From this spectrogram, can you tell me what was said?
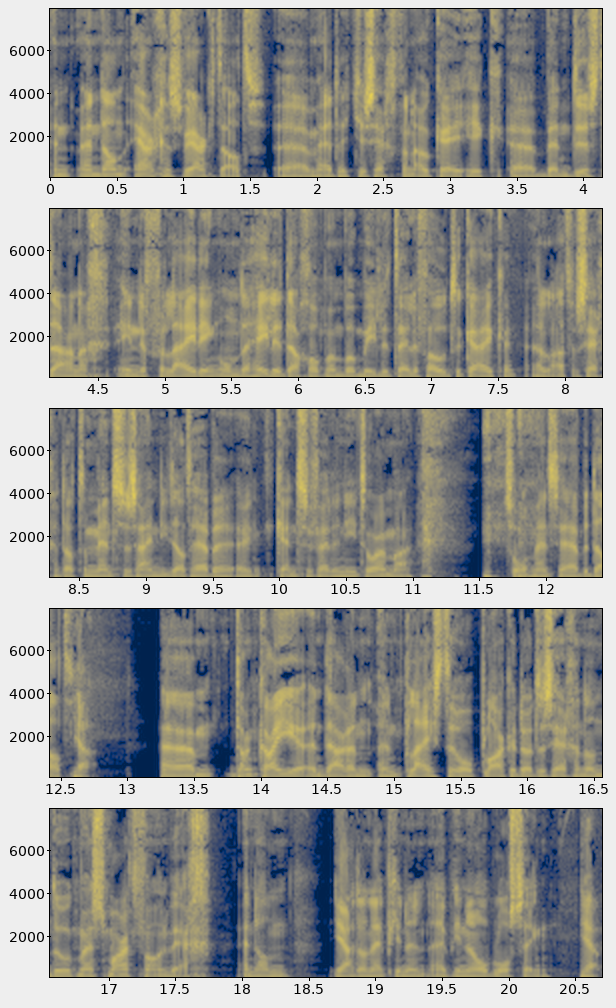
en, en dan ergens werkt dat. Um, hè, dat je zegt van oké, ik uh, ben dusdanig in de verleiding om de hele dag op mijn mobiele telefoon te kijken. En laten we zeggen dat er mensen zijn die dat hebben. Ik ken ze verder niet hoor, maar sommige mensen hebben dat. Ja. Um, dan kan je daar een, een pleister op plakken door te zeggen: dan doe ik mijn smartphone weg. En dan, ja, dan heb, je een, heb je een oplossing. Ja.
